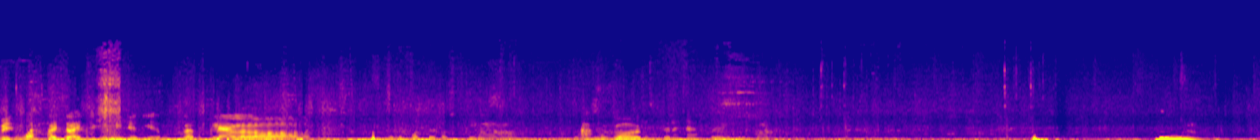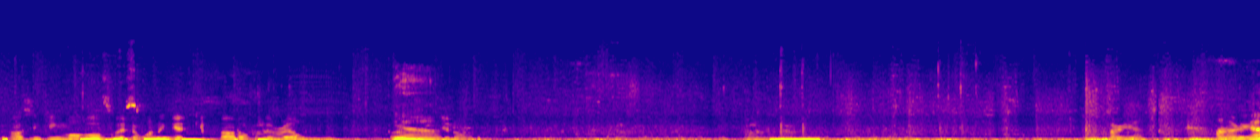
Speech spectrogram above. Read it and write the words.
Wait, what? I died immediately and blah blah blah blah blah blah. Teleported on this. I forgot. It's gonna happen. I was thinking more of I don't want to get kicked out of the realm. But, Yeah. You know. Arya. Arya.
